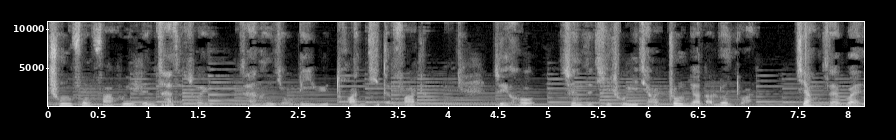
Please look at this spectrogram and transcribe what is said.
充分发挥人才的作用，才能有利于团体的发展。最后，孙子提出一条重要的论断：将在外，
